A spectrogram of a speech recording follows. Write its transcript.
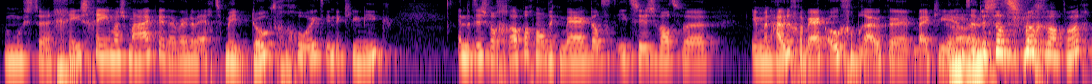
We moesten G-schema's maken. Daar werden we echt mee doodgegooid in de kliniek. En het is wel grappig, want ik merk dat het iets is wat we in mijn huidige werk ook gebruiken bij cliënten. Oh, ja. Dus dat is wel grappig.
